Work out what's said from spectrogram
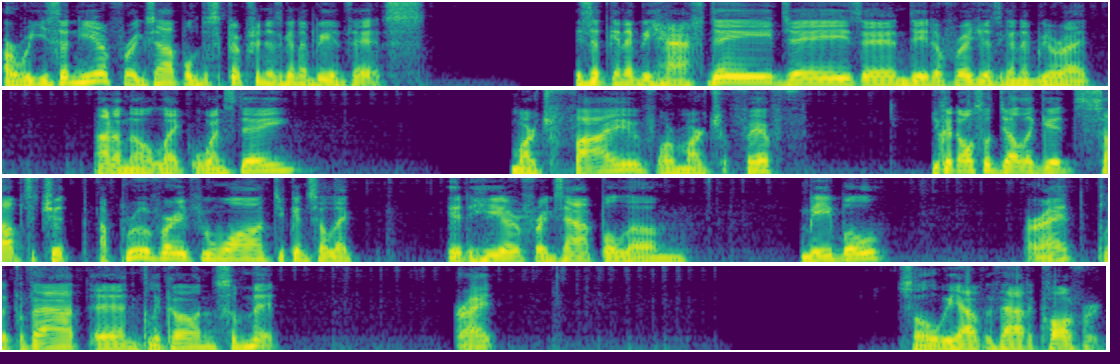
a reason here. For example, description is going to be this. Is it going to be half day, days, and date of registration is going to be right, I don't know, like Wednesday, March 5 or March 5th. You can also delegate substitute approver if you want. You can select it here. For example, um, Mabel. All right, click that and click on submit. All right. So we have that covered.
